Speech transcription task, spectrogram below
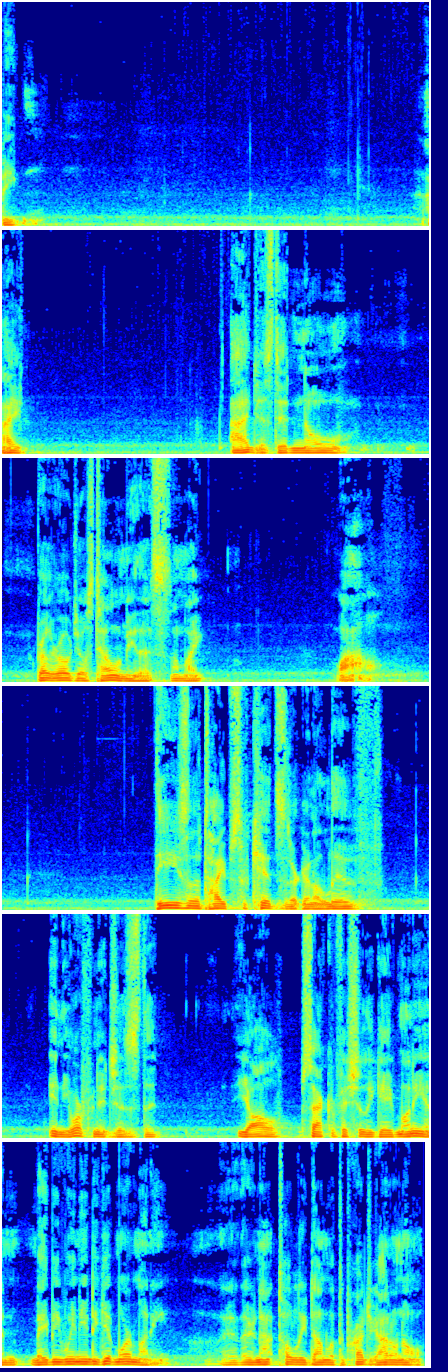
beaten. I I just didn't know Brother Ojo's telling me this. I'm like, wow. These are the types of kids that are going to live in the orphanages that y'all sacrificially gave money, and maybe we need to give more money. They're not totally done with the project. I don't know.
